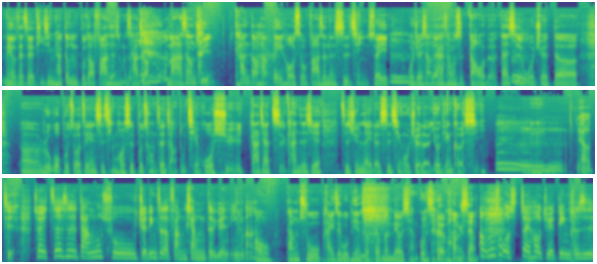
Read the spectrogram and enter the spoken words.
没有在这个体系里面，他根本不知道发生什么事，他就要 马上去看到他背后所发生的事情，所以我觉得相对来说是高的。但是我觉得，呃，如果不做这件事情，或是不从这个角度切，或许大家只看这些资讯类的事情，我觉得有点可惜。嗯。嗯，了解。所以这是当初决定这个方向的原因吗？哦，当初拍这部片的时候根本没有想过这个方向。哦，不是说我最后决定就是，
